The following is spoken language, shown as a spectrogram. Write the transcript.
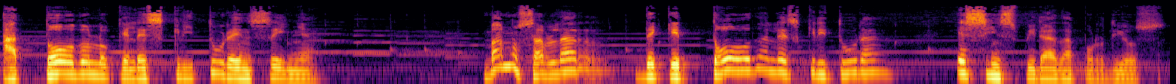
a todo lo que la escritura enseña. Vamos a hablar de que toda la escritura es inspirada por Dios.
